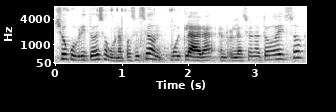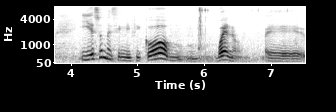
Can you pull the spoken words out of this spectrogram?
yo cubrí todo eso con una posición muy clara en relación a todo eso y eso me significó, bueno, eh,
